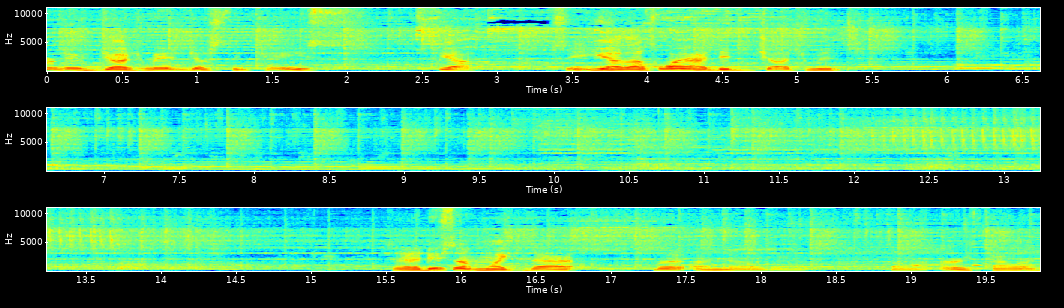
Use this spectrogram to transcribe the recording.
Gonna do judgment just in case. Yeah. See, yeah, that's why I did judgment. So I do something like that, but I know that uh, Earth Power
